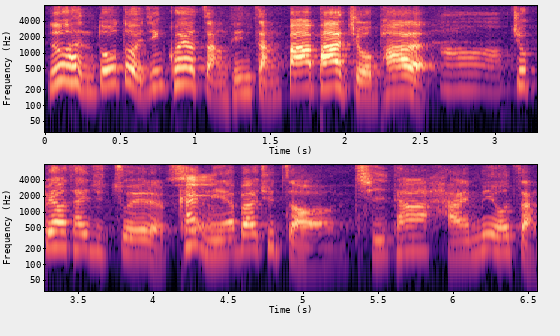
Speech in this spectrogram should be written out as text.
如果很多都已经快要涨停，涨八趴九趴了。哦，就不要再去追了，看你要不要去找其他还没有涨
